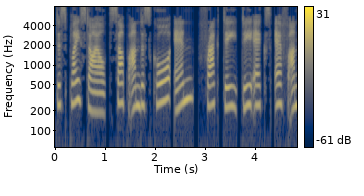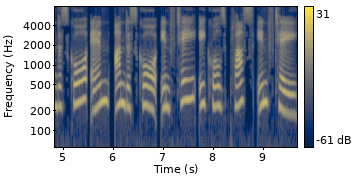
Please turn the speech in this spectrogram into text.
display style sup underscore n frac d dx f underscore n underscore inf t equals plus inf t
